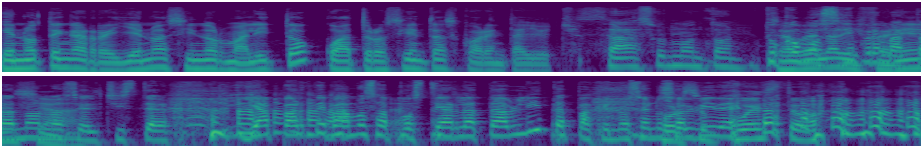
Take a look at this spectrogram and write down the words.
que no tenga relleno, así normalito, 448. Sas, un montón. Tú Se como siempre diferencia. matándonos el chiste. Y aparte vamos a postear la tablita para que no se nos Por olvide. supuesto.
